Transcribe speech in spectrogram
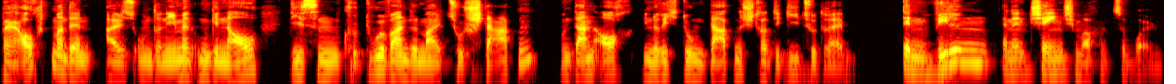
braucht man denn als Unternehmen, um genau diesen Kulturwandel mal zu starten und dann auch in Richtung Datenstrategie zu treiben? Den Willen, einen Change machen zu wollen.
